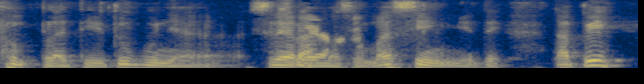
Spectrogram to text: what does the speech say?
pelatih itu punya selera masing-masing gitu. Tapi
